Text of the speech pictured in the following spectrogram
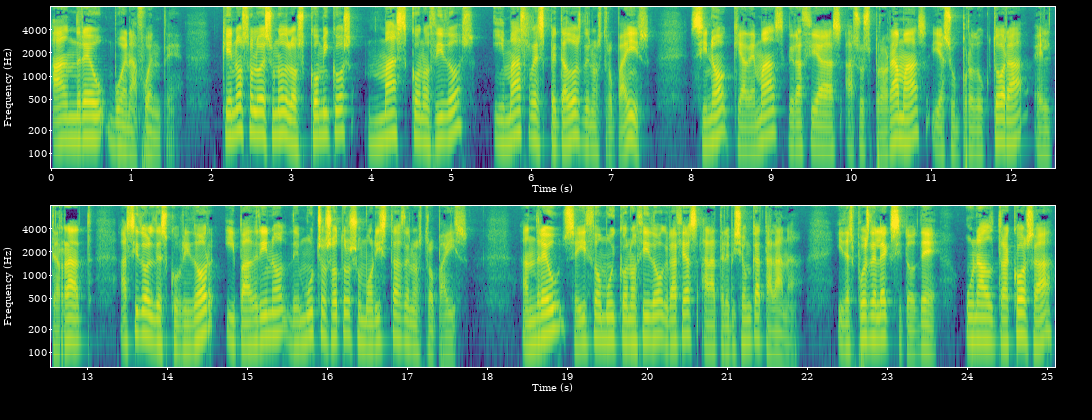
Andreu Buenafuente, que no solo es uno de los cómicos más conocidos y más respetados de nuestro país, sino que además, gracias a sus programas y a su productora, El Terrat, ha sido el descubridor y padrino de muchos otros humoristas de nuestro país. Andreu se hizo muy conocido gracias a la televisión catalana, y después del éxito de Una otra cosa,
